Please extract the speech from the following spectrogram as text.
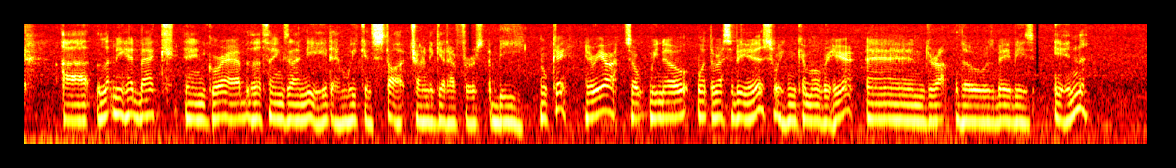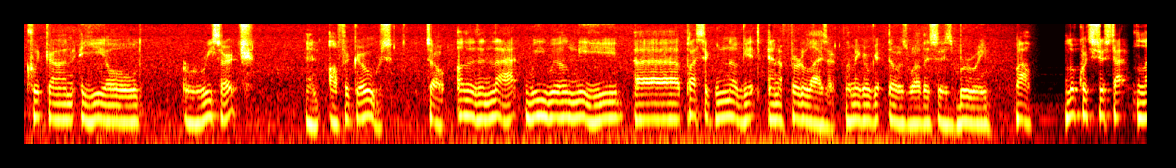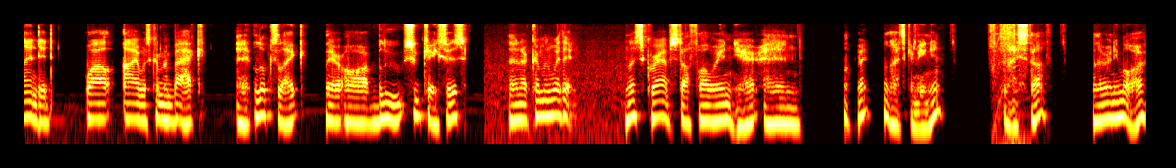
uh, let me head back and grab the things I need and we can start trying to get our first bee. Okay, here we are. So we know what the recipe is. We can come over here and drop those babies in. Click on yield research and off it goes. So other than that, we will need a plastic nugget and a fertilizer. Let me go get those while this is brewing. Wow, look what's just landed while I was coming back. And it looks like there are blue suitcases and are coming with it. Let's grab stuff while we're in here and... All right, well that's convenient. Nice stuff. Are there any more?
